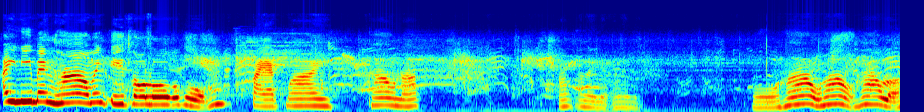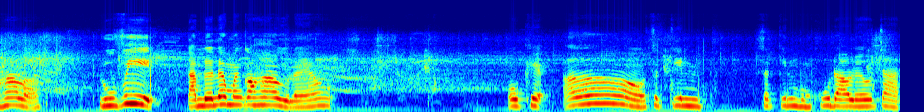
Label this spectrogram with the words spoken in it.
ไอ้นี่แม่งห้าวแม่งตีโซโลกับผม แตกไปห้าวนักอ้าอะไรเนี่ยอะไรเนี่ยโอ้ห้าวห้าวห้าวเหรอห้าวเหรอลูฟี่ตามเดินเรื่องมันก็ห้าวอยู่แล้ว โอเคอ้าวสกิน สกินผมคูดาวเร็วจัด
